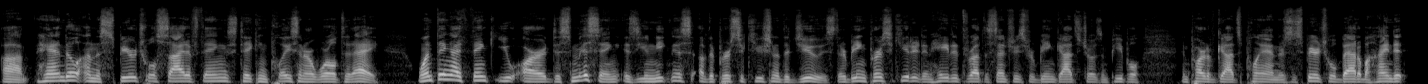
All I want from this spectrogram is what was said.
uh, handle on the spiritual side of things taking place in our world today. One thing I think you are dismissing is the uniqueness of the persecution of the Jews. They're being persecuted and hated throughout the centuries for being God's chosen people and part of God's plan. There's a spiritual battle behind it.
